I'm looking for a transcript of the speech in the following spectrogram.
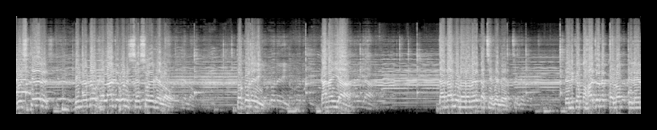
কুষ্টের বিনোদ খেলা যখন শেষ হয়ে গেল তখনই কানাইয়া দাদা মনোরমের কাছে গেলেন। এদিকে মহাজনে কলম দিলেন।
